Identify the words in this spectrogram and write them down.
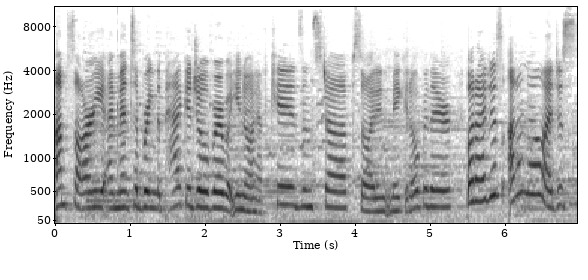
I'm sorry, I meant to bring the package over, but you know, I have kids and stuff, so I didn't make it over there. But I just, I don't know, I just,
